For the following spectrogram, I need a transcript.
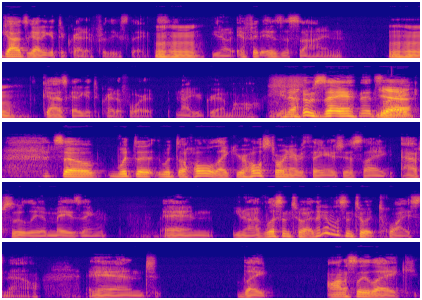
god's got to get the credit for these things. Hmm you know if it is a sign hmm god's got to get the credit for it not your grandma. You know what i'm saying? It's Yeah. like so with the with the whole like your whole story and everything is just like absolutely amazing and you know i've listened to it i think i've listened to it twice now. And like honestly like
